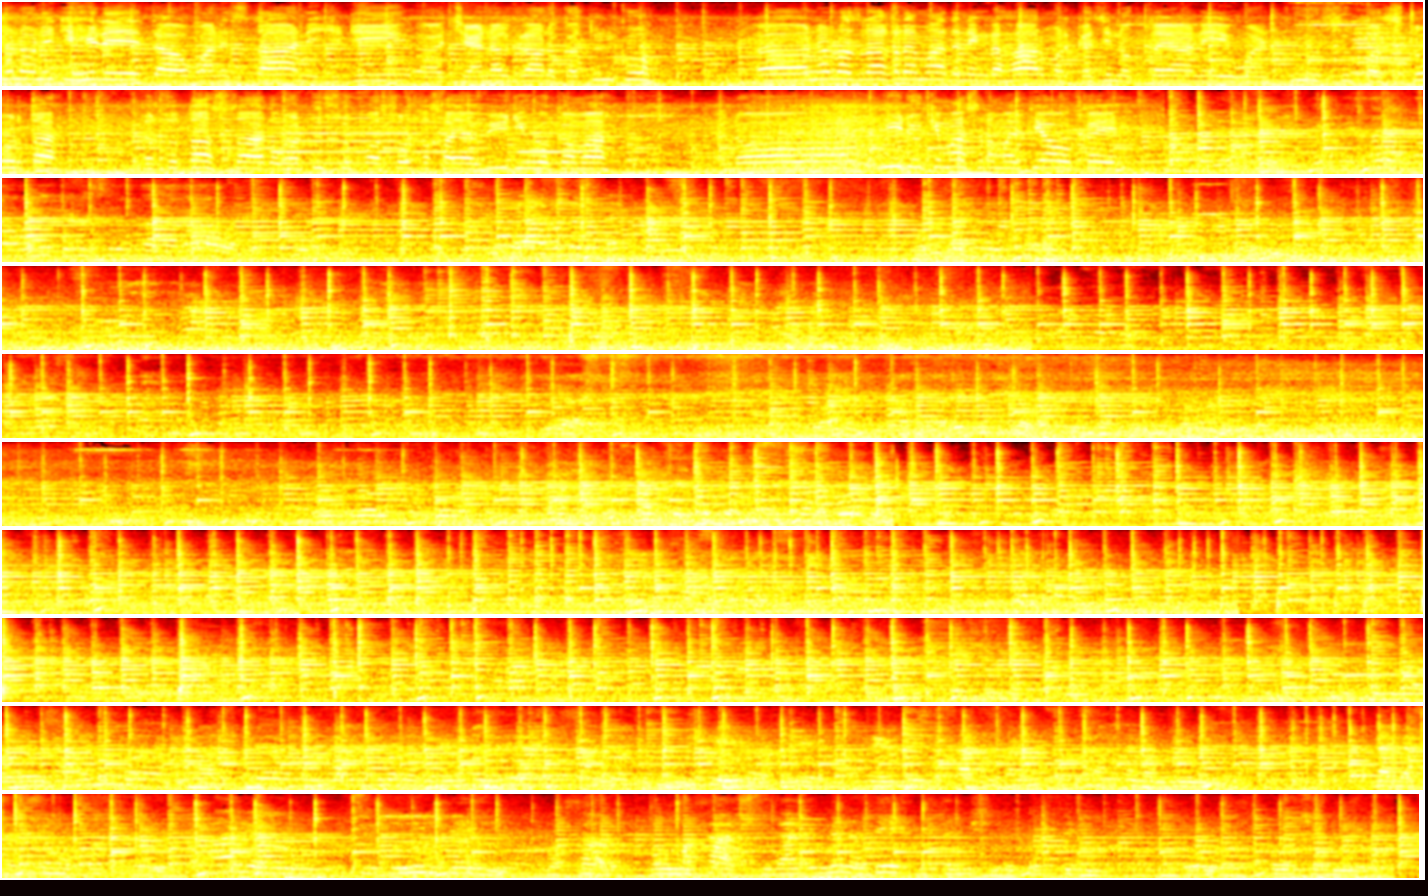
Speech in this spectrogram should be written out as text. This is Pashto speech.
مهربانه ونیکي هلې د افغانستان یډي e چینل ګرانو کتونکو نن ورځ راغله ما د ننګرهار مرکزی نقطه یعنی 12 سوپر سٹور ته ترڅو تاسو ته د 12 سوپر سٹور څخه یو ویډیو وکم نو ویډیو کې ما سره ملتیا وکړئ يعني من البيت ما تنميش شيء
